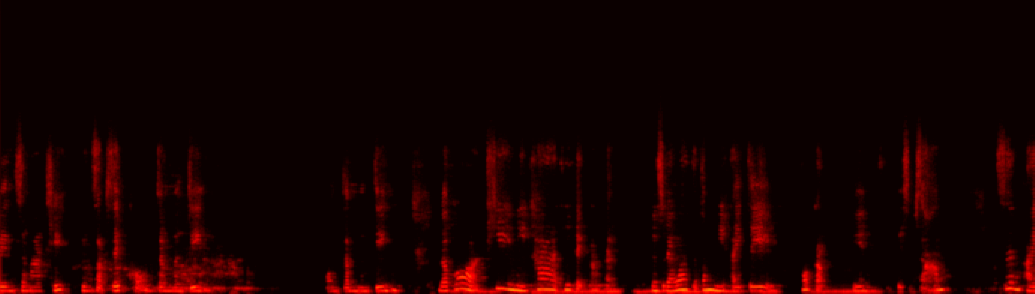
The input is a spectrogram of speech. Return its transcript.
เป็นสมาชิกเป็นสับเซตของจำนวนจริง ของจำนวนจริง แล้วก็ที่มีค่าที่แตกต่างกันแสดงว่าจะต้องมี ij เท่ากับ n a 13 ซึ่ง i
